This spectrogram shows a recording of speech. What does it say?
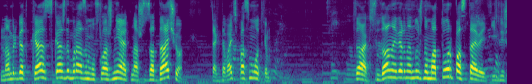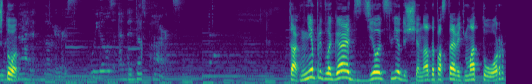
Нам, ребят, с каждым разом усложняют нашу задачу. Так, давайте посмотрим. Так, сюда, наверное, нужно мотор поставить или что? Так, мне предлагают сделать следующее. Надо поставить мотор,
